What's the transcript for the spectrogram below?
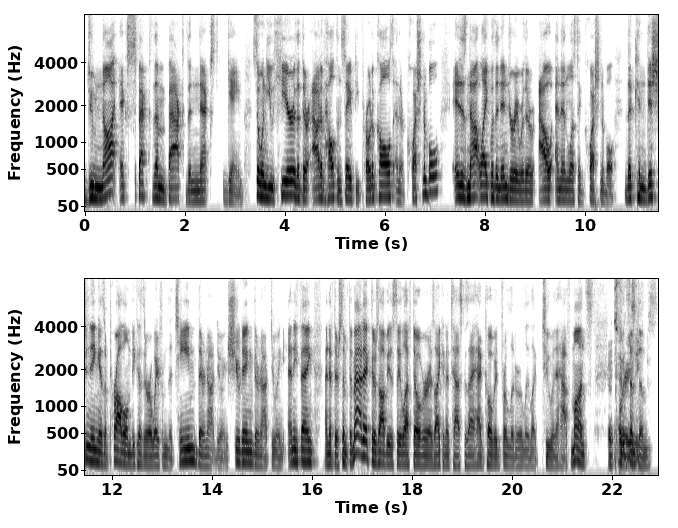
do not expect them back the next game. So when you hear that they're out of health and safety protocols and they're questionable, it is not like with an injury where they're out and then listed questionable. The conditioning is a problem because they're away from the team. They're not doing shooting, they're not doing anything. And if they're symptomatic, there's obviously leftover, as I can attest, because I had COVID for literally like two and a half months. That's COVID crazy. symptoms.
